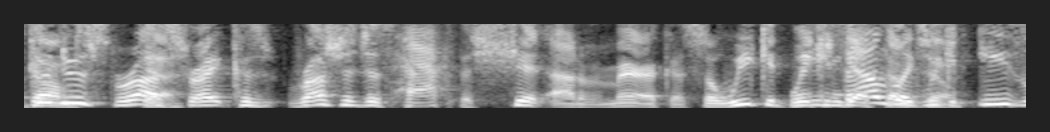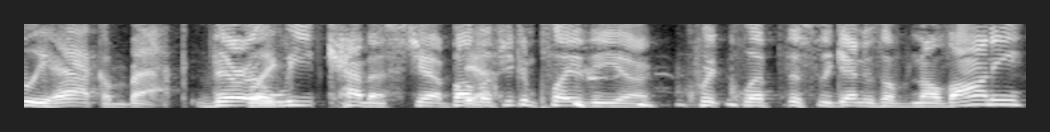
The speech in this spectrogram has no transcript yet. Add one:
that's good news for us, yeah. right? Because Russia just hacked the shit out of America, so we could. We can sounds like too. we could easily hack them back. They're like, elite chemists, yeah. Bubba, yeah. if you can play the uh, quick clip. This again is of Nalvani,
